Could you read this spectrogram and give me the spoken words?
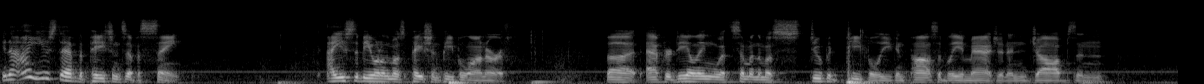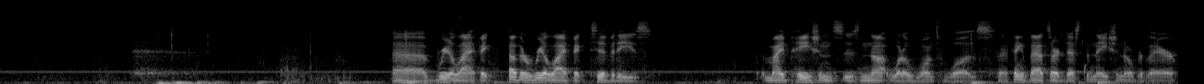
You know, I used to have the patience of a saint. I used to be one of the most patient people on earth. But after dealing with some of the most stupid people you can possibly imagine in jobs and uh, real life, other real life activities, my patience is not what it once was. I think that's our destination over there.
